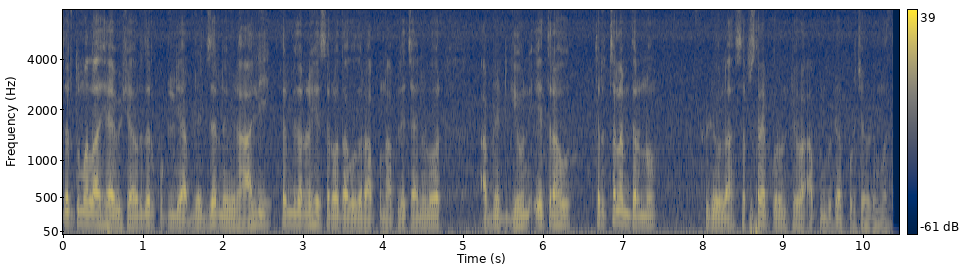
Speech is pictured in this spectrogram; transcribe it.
जर तुम्हाला ह्या विषयावर जर कुठली अपडेट जर नवीन आली तर मित्रांनो हे सर्वात अगोदर आपण आपल्या चॅनलवर अपडेट घेऊन येत राहू. तर चला मित्रांनो व्हिडिओला सबस्क्राईब करून ठेवा. आपण भेटूया पुढच्या व्हिडिओमध्ये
